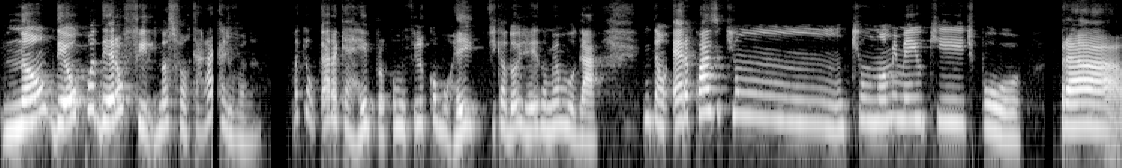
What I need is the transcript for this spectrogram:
Não deu poder ao filho. Nossa, falou, caraca, Giovana, Como é que o cara que é rei proclama o filho como rei, fica dois reis no mesmo lugar? Então, era quase que um que um nome meio que, tipo, pra,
